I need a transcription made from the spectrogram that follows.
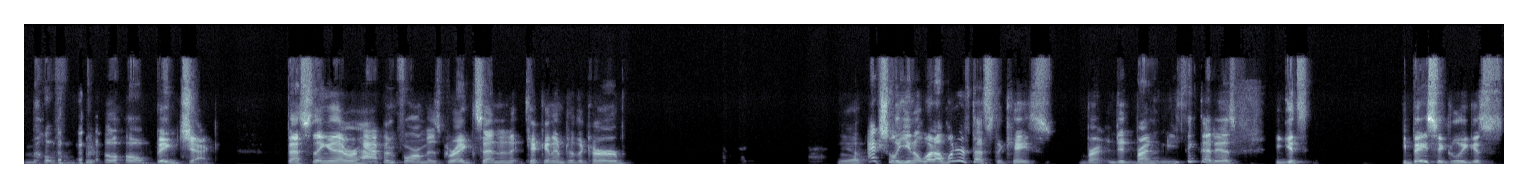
oh, big check. Best thing that ever happened for him is Greg sending it, kicking him to the curb. yep. Actually, you know what? I wonder if that's the case. Brent, did Brent? You think that is? He gets, he basically just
